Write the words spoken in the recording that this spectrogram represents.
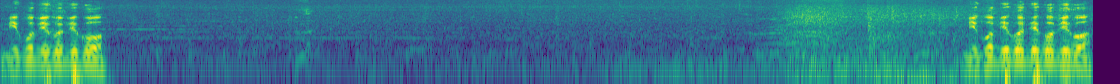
Бегу, бегу, бегу. Бегу, бегу, бегу, бегу.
